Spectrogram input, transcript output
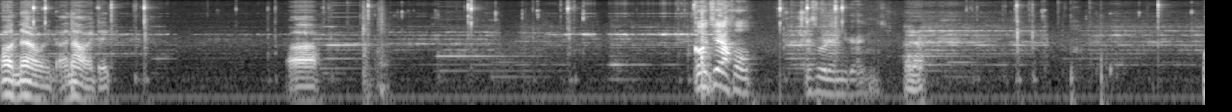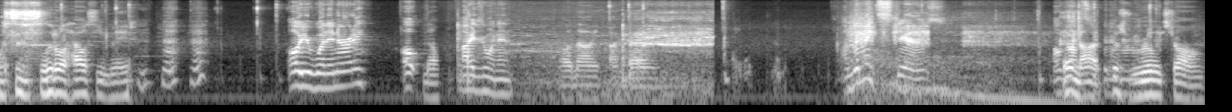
Oh, no, now I did. Uh, Go into that hole. That's where the Ender Dragon is. I know. What's this little house you made? Oh, you went in already? Oh, No. I just went in. Oh, now I, I'm dying. I'm gonna make stairs. Oh, They're not. stupid It's Enderman. really strong.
